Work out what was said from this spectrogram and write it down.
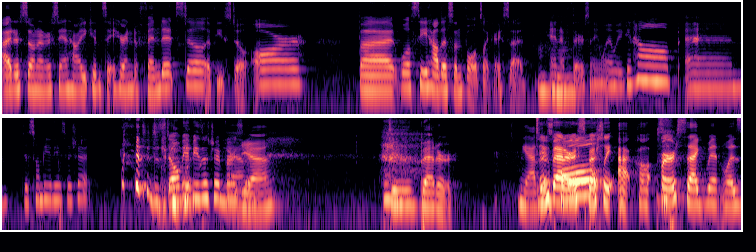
i just don't understand how you can sit here and defend it still if you still are but we'll see how this unfolds like i said and if Mhm. there's any way we can help and just don't be a piece of shit just don't be a piece of shit Yeah. person Yeah. Do better. Yeah, do better especially at cops first segment was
